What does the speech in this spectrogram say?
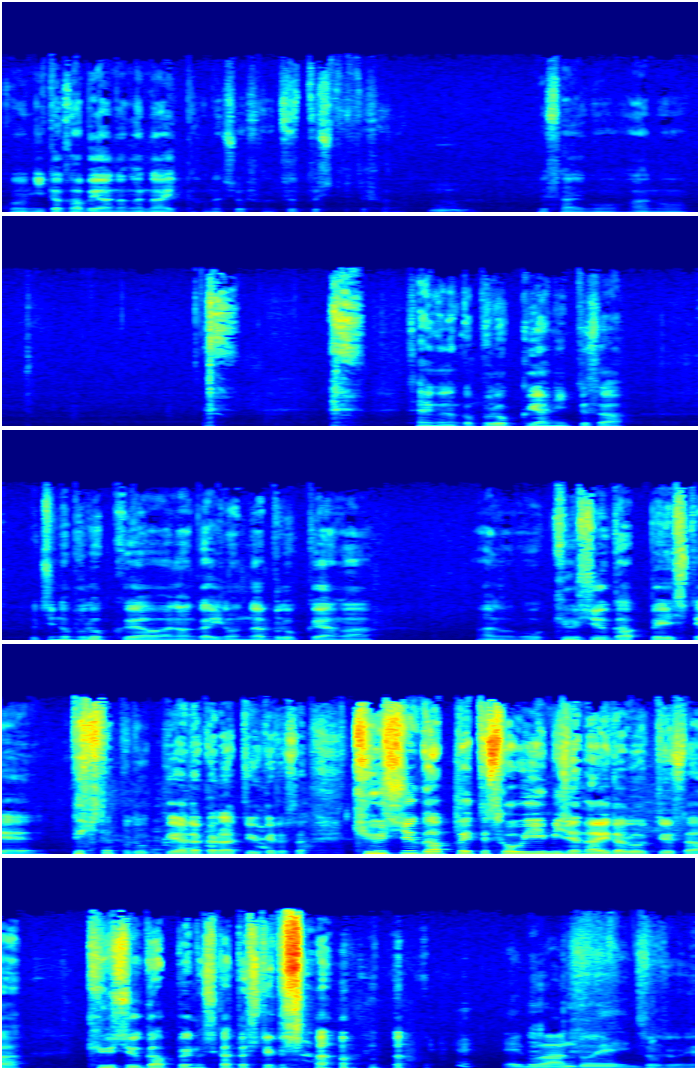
この似た壁穴がないって話をさずっとしててさ。うん。で最後あの 最後なんかブロック屋に行ってさうちのブロック屋はなんかいろんなブロック屋があの吸収合併してできたブロック屋だからって言うけどさ 吸収合併ってそういう意味じゃないだろうっていうさ吸収合併の仕方しててさ M&A みたいうそそう。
